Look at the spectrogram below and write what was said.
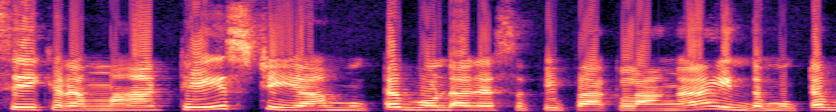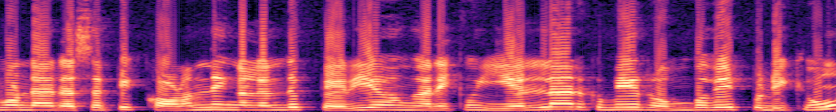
சீக்கிரமா டேஸ்டியா முட்டை போண்டா ரெசிபி பார்க்கலாங்க இந்த முட்டை போண்டா ரெசிபி குழந்தைங்கள்லேருந்து பெரியவங்க வரைக்கும் எல்லாருக்குமே ரொம்பவே பிடிக்கும்.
